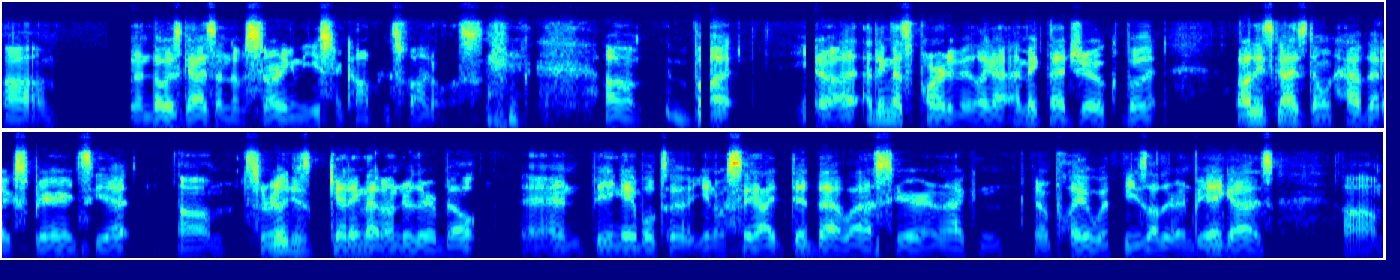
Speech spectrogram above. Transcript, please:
Um, and those guys end up starting in the Eastern Conference Finals. um, but you know, I, I, think that's part of it. Like I, I, make that joke, but a lot of these guys don't have that experience yet. Um, so really, just getting that under their belt and being able to, you know, say I did that last year and I can, you know, play with these other NBA guys, um,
